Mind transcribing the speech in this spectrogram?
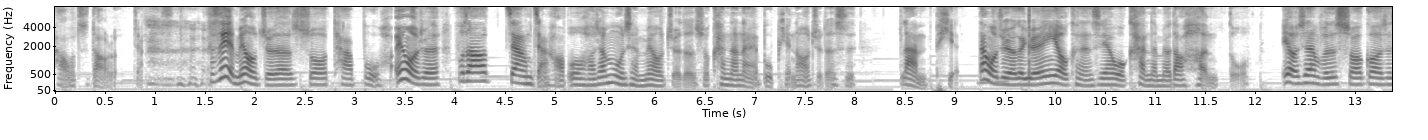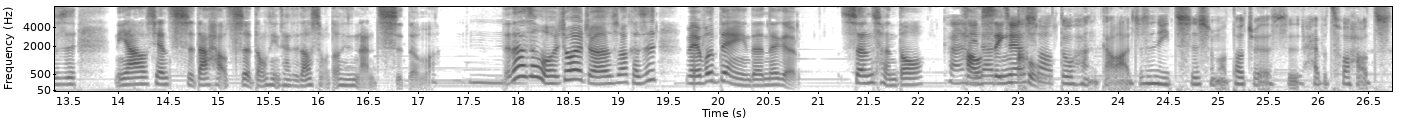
好，我知道了，这样子。可是也没有觉得说它不好，因为我觉得不知道这样讲好，我好像目前没有觉得说看到哪一部片，然后觉得是烂片。但我觉得有个原因，有可能是因为我看的没有到很多。因为有些人不是说过，就是你要先吃到好吃的东西，你才知道什么东西是难吃的吗？嗯，对。但是我就会觉得说，可是每部电影的那个生成都好辛苦，接受度很高啊，就是你吃什么都觉得是还不错，好吃。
